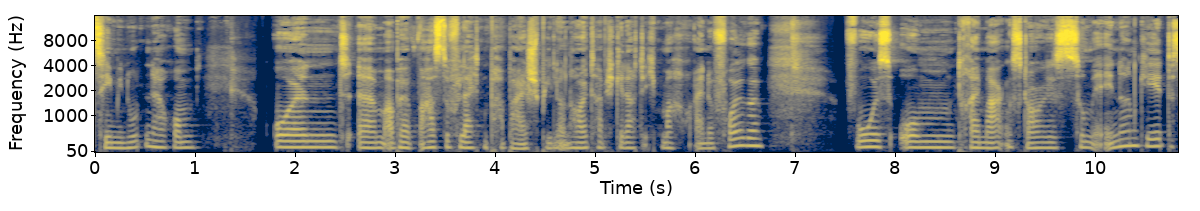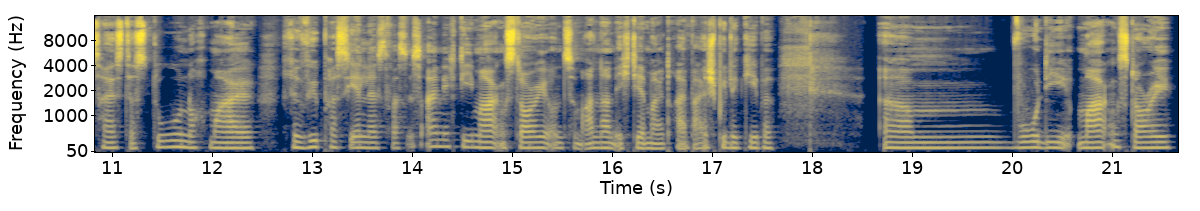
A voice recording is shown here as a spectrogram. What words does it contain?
zehn Minuten herum. Und ähm, aber hast du vielleicht ein paar Beispiele? Und heute habe ich gedacht, ich mache eine Folge, wo es um drei Markenstories zum Erinnern geht. Das heißt, dass du nochmal Revue passieren lässt, was ist eigentlich die Markenstory und zum anderen ich dir mal drei Beispiele gebe, ähm, wo die Markenstory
